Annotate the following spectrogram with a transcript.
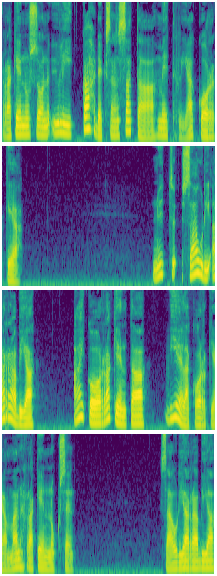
Rakennus on yli 800 metriä korkea. Nyt Saudi-Arabia aikoo rakentaa vielä korkeamman rakennuksen. Saudi-Arabia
